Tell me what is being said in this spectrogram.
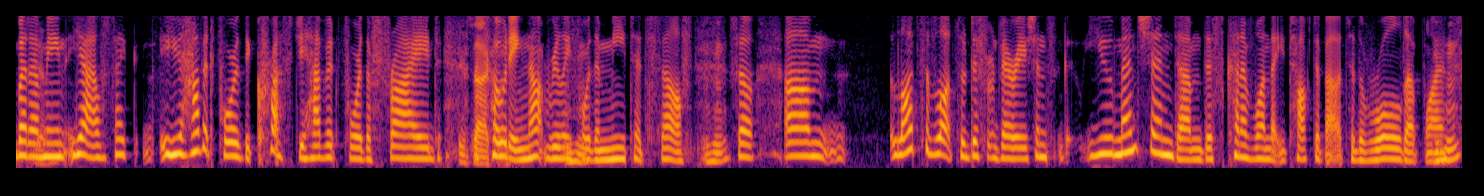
But I mean, yeah, I was like, you have it for the crust, you have it for the fried Exactly. coating, not really for the meat itself. So, um, lots of lots of different variations. You mentioned um, this kind of one that you talked about, to the rolled up one.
